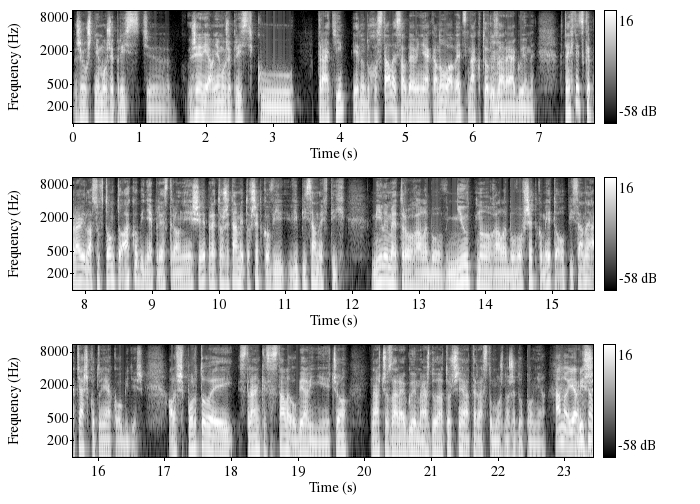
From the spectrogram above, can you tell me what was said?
že už nemôže prísť, e, Žeriav nemôže prísť ku trati, jednoducho stále sa objaví nejaká nová vec, na ktorú mm-hmm. zareagujeme. Technické pravidlá sú v tomto akoby nepriestrelnejšie, pretože tam je to všetko vy, vypísané v tých milimetroch, alebo v newtonoch, alebo vo všetkom. Je to opísané a ťažko to nejako obídeš. Ale v športovej stránke sa stále objaví niečo, na čo zareagujeme až dodatočne a teraz to možno, že doplnia. Áno, ja, Takže... by som,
